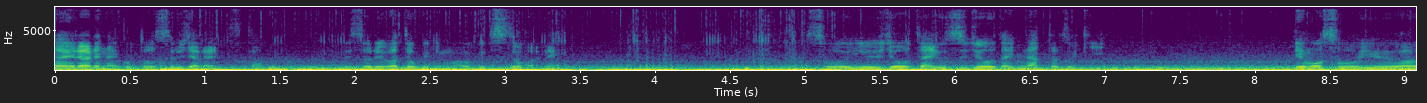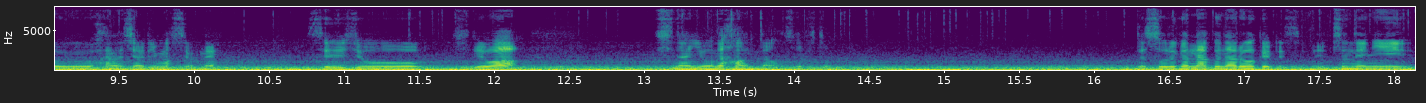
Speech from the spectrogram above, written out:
えられないことをするじゃないですか。でそれは特にまあうつとかね。そういう状態うつ状態になった時でもそういう話ありますよね。正常時ではしないような判断をすると。でそれがなくなるわけですよね。常に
